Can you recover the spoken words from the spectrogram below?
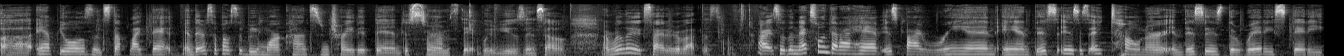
uh, ampules and stuff like that and they're supposed to be more concentrated than the serums that we're using so I'm really excited about this one. Alright so the next one that I have is by Ren and this is a toner and this is the Ready Steady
